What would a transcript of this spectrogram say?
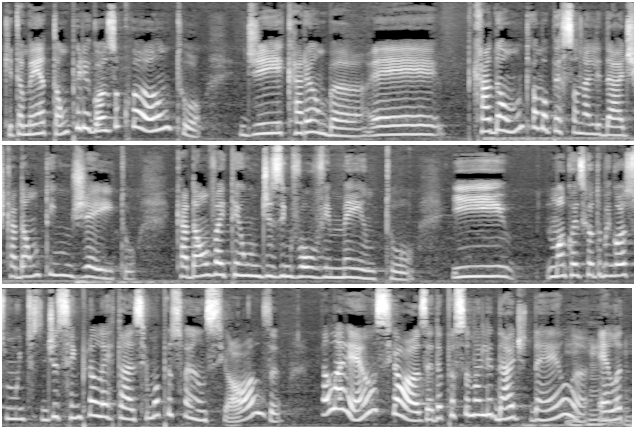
que também é tão perigoso quanto. de caramba, é, cada um tem uma personalidade, cada um tem um jeito, cada um vai ter um desenvolvimento. E uma coisa que eu também gosto muito de sempre alertar, se uma pessoa é ansiosa, ela é ansiosa, é da personalidade dela. Uhum, ela uhum.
